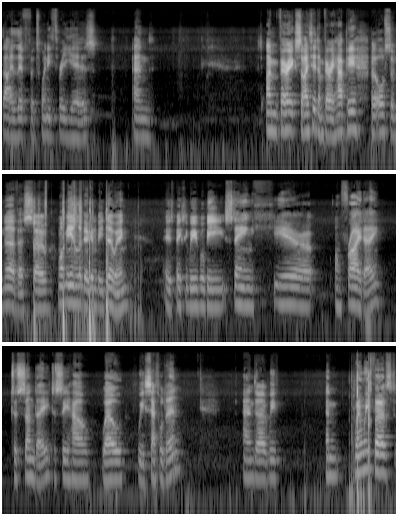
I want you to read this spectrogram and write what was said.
that I lived for 23 years and I'm very excited, I'm very happy, but also nervous. So what me and Olivia are going to be doing is basically we will be staying here on Friday to Sunday to see how well we settled in. And uh, we, and when we first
